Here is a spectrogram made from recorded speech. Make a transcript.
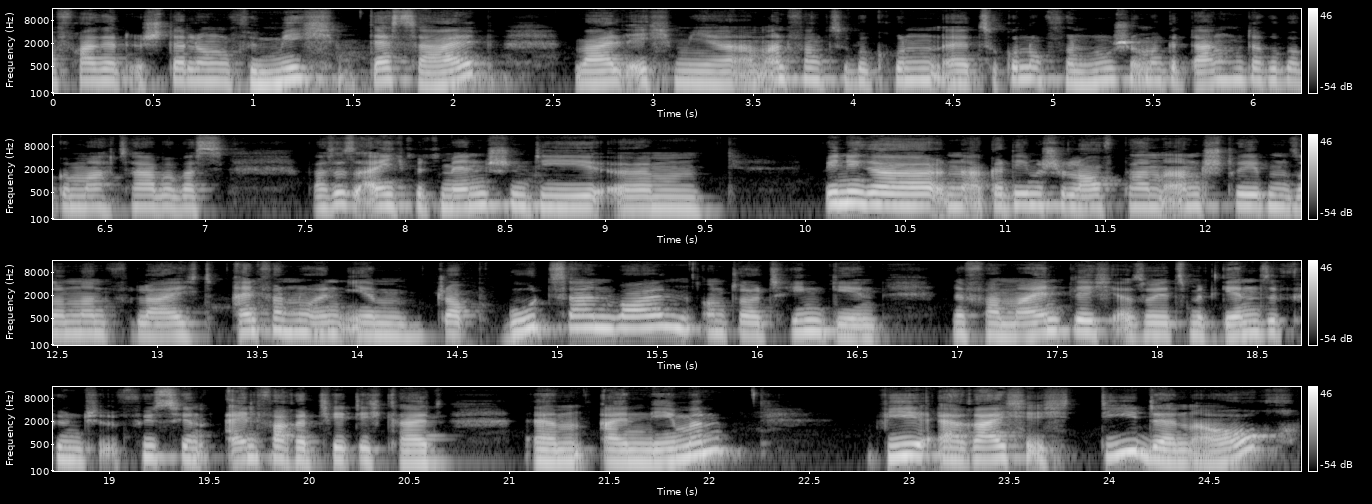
äh, Fragestellung für mich deshalb, weil ich mir am Anfang zur, Begründung, äh, zur Gründung von Nusch immer Gedanken darüber gemacht habe, was, was ist eigentlich mit Menschen, die ähm, weniger eine akademische Laufbahn anstreben, sondern vielleicht einfach nur in ihrem Job gut sein wollen und dorthin gehen. Eine vermeintlich, also jetzt mit Gänsefüßchen, einfache Tätigkeit ähm, einnehmen. Wie erreiche ich die denn auch?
